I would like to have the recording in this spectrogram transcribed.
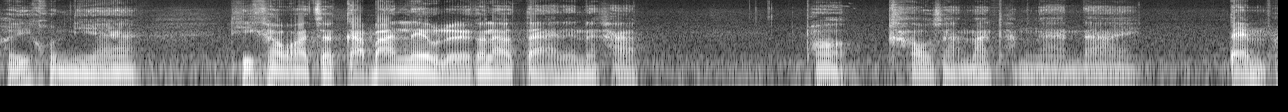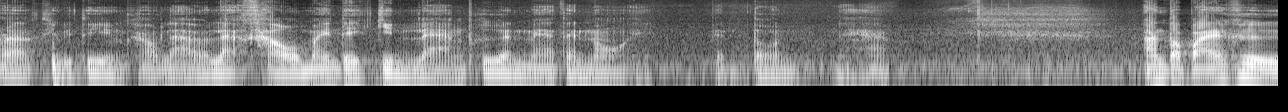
เฮ้ยคนนี้ที่เขาอาจจะกลับบ้านเร็วเลยก็แล้วแต่เนี่ยนะครับ เพราะเขาสามารถทำงานได้เต็ม productivity ของเขาแล้ว และเขาไม่ได้กินแรงเพื่อนแม้แต่น้อยเป็นต้นนะครับ อันต่อไปก็คือ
